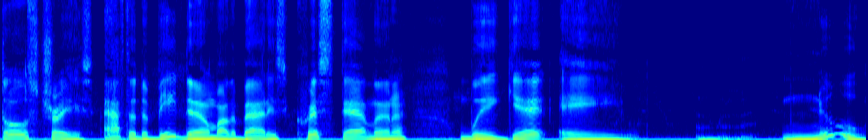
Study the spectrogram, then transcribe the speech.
dos tres, after the beatdown by the baddies, Kris Statlander, we get a new,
